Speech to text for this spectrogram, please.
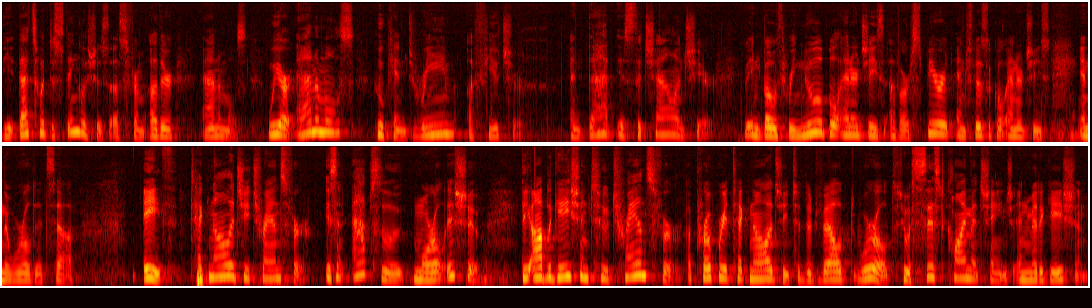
The, that's what distinguishes us from other animals. We are animals who can dream a future. And that is the challenge here in both renewable energies of our spirit and physical energies in the world itself. Eighth, technology transfer is an absolute moral issue. The obligation to transfer appropriate technology to the developed world to assist climate change and mitigation.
